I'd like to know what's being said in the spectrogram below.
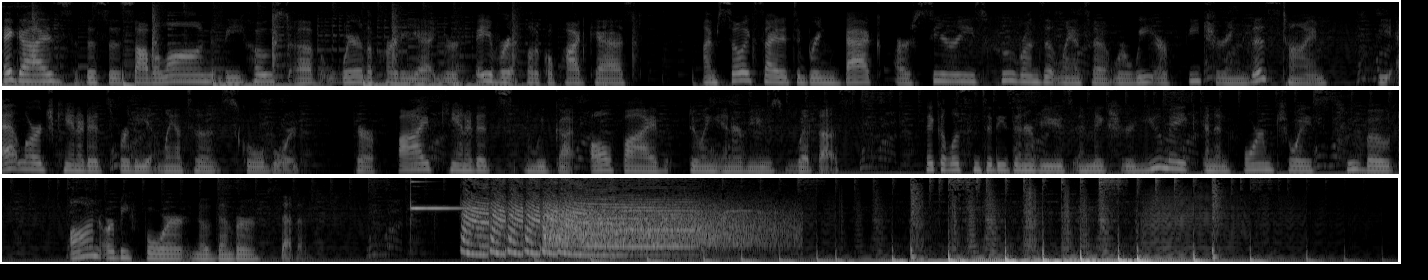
Hey guys, this is Saba Long, the host of Where the Party at, your favorite political podcast. I'm so excited to bring back our series, Who Runs Atlanta, where we are featuring this time the at large candidates for the Atlanta School Board. There are five candidates, and we've got all five doing interviews with us. Take a listen to these interviews and make sure you make an informed choice to vote on or before November 7th.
